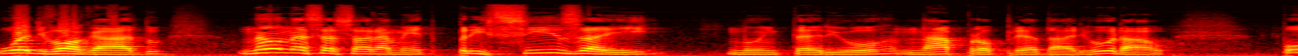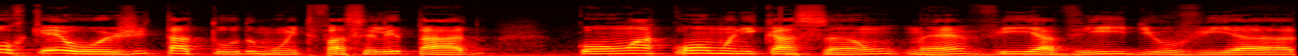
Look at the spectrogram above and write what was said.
o advogado não necessariamente precisa ir no interior, na propriedade rural, porque hoje está tudo muito facilitado com a comunicação né, via vídeo, via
